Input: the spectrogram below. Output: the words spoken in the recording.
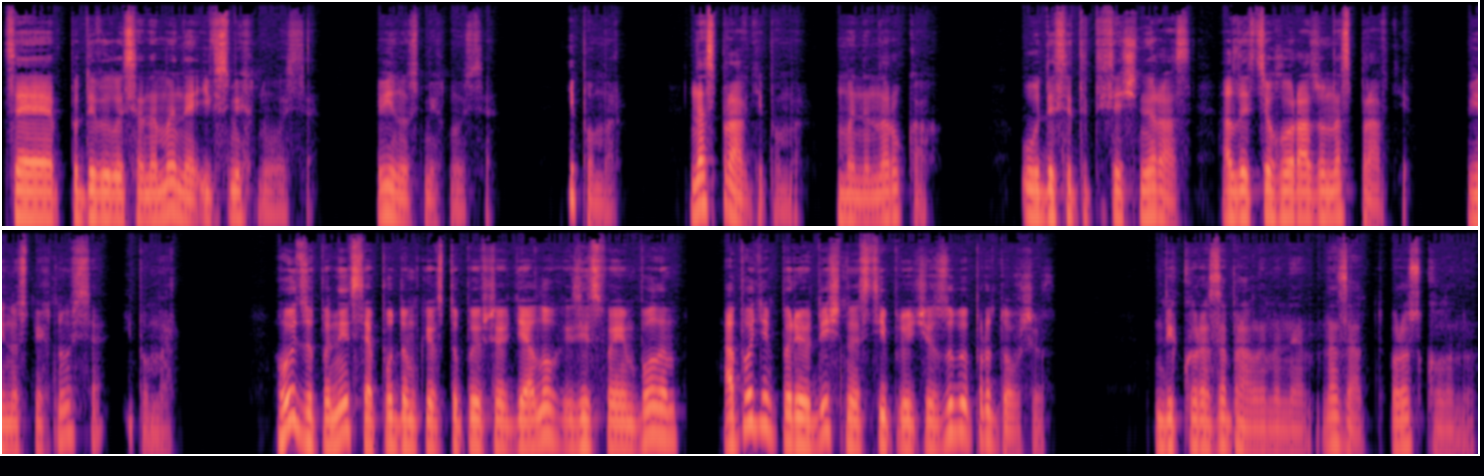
Це подивилося на мене і всміхнулося. Він усміхнувся. І помер. Насправді помер, у мене на руках. У десятитисячний раз, але цього разу насправді. Він усміхнувся і помер. Гойд зупинився, подумки вступивши в діалог зі своїм болем, а потім, періодично стіплюючи зуби, продовжив. Бікура забрали мене назад, у розколену.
